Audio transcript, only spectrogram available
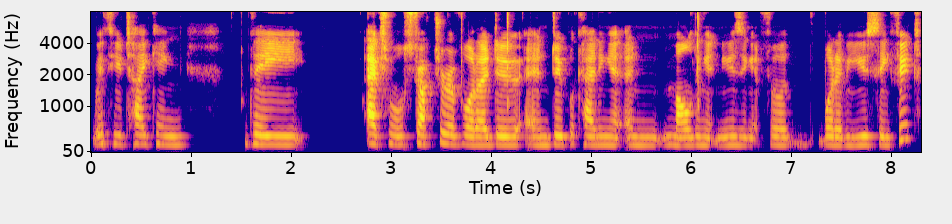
with you taking the actual structure of what I do and duplicating it and molding it and using it for whatever you see fit.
